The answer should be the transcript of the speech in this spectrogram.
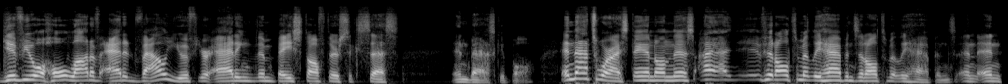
give you a whole lot of added value if you're adding them based off their success in basketball. And that's where I stand on this. I, if it ultimately happens, it ultimately happens. And and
